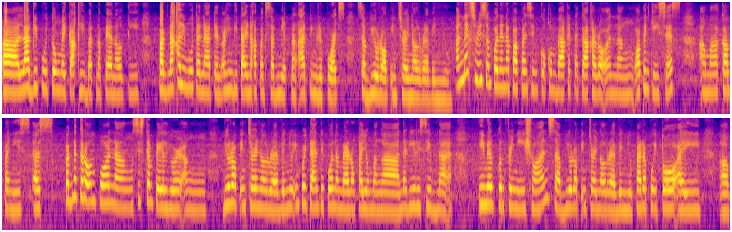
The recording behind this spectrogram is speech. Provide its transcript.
uh, lagi po itong may kakibat na penalty pag nakalimutan natin or hindi tayo nakapag-submit ng ating reports sa Bureau of Internal Revenue. Ang next reason po na napapansin ko kung bakit nagkakaroon ng open cases ang mga companies is pag nagkaroon po ng system failure ang Bureau of Internal Revenue, importante po na meron kayong mga nare-receive na email confirmation sa Bureau of Internal Revenue para po ito ay uh,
